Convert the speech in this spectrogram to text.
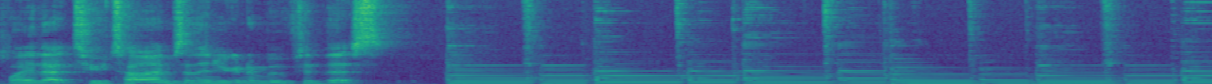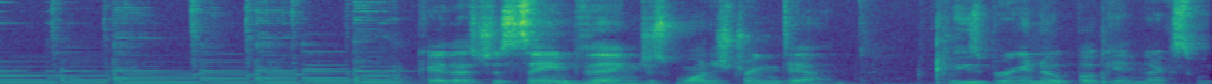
Play that two times and then you're going to move to this. Okay, that's the same thing, just one string down. Please bring a notebook in next week.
